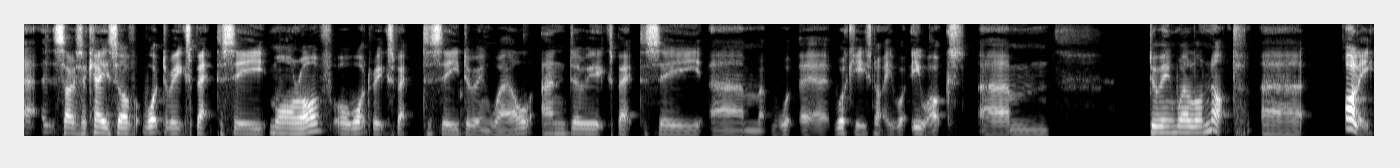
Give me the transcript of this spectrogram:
uh, so it's a case of what do we expect to see more of, or what do we expect to see doing well, and do we expect to see um, w- uh, Wookiees, not Ew- Ewoks, um, doing well or not? Uh, Ollie,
